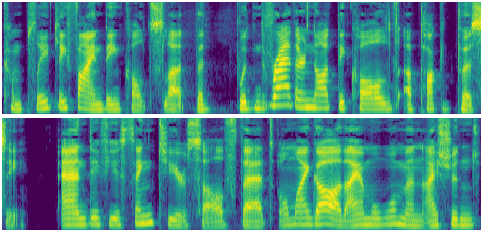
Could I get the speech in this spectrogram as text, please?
completely fine being called slut, but would rather not be called a pocket pussy. And if you think to yourself that, oh my god, I am a woman, I shouldn't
